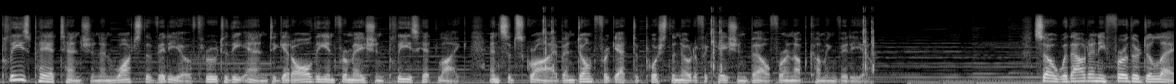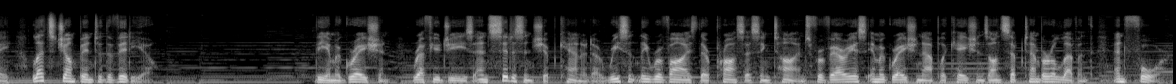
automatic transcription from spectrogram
please pay attention and watch the video through to the end to get all the information please hit like and subscribe and don't forget to push the notification bell for an upcoming video. So without any further delay, let's jump into the video. The Immigration, Refugees and Citizenship Canada recently revised their processing times for various immigration applications on September 11th and 4.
